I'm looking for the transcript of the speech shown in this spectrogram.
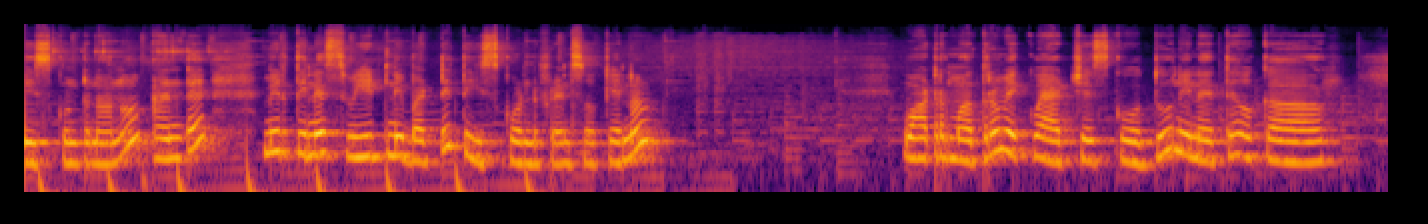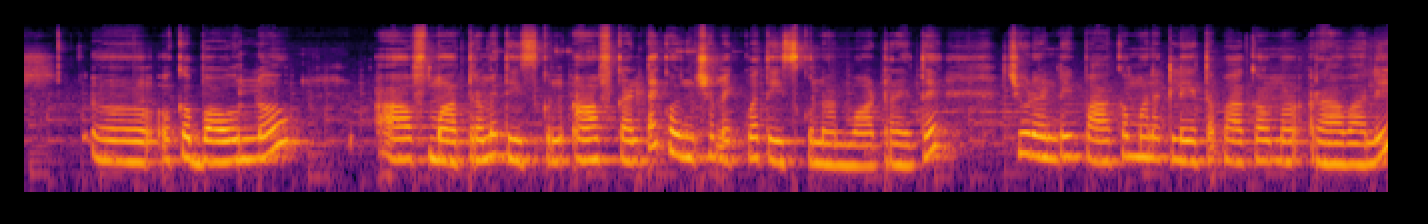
తీసుకుంటున్నాను. అంటే మీరు తినే స్వీట్ని బట్టి తీసుకోండి ఫ్రెండ్స్ ఓకేనా? వాటర్ మాత్రం ఎక్కువ యాడ్ చేసుకోవద్దు. నేనైతే ఒక ఒక బౌల్లో హాఫ్ మాత్రమే తీసుకున్న హాఫ్ కంటే కొంచెం ఎక్కువ తీసుకున్నాను వాటర్ అయితే. చూడండి పాకం మనకు లేత పాకం రావాలి.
